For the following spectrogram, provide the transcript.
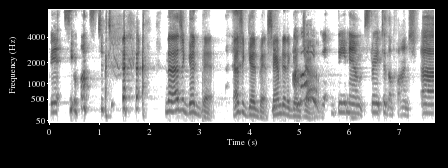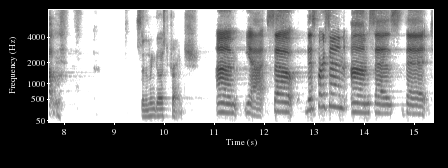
bits he wants to do. no, that's a good bit. That's a good bit. Sam did a I'm good glad job. beat him straight to the punch. Uh, Cinnamon ghost crunch. Um, yeah. So this person um says that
